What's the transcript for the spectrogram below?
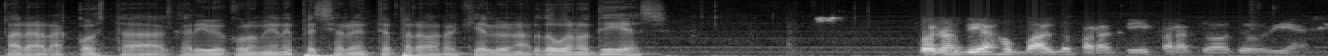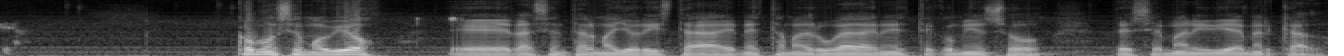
para la costa caribe colombiana, especialmente para Barranquilla. Leonardo, buenos días. Buenos días, Osvaldo, para ti y para toda tu audiencia. ¿Cómo se movió eh, la central mayorista en esta madrugada, en este comienzo de semana y día de mercado?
